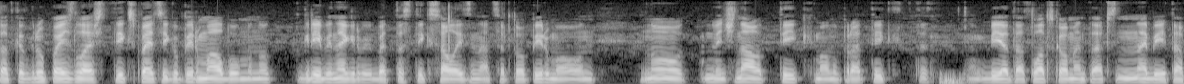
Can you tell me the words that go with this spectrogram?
tad, kad grupa izlaiž tik spēcīgu pirmo albumu, nu, gribi, negribi, bet tas tiks salīdzināts ar to pirmo, un, nu, viņš nav tik, manuprāt, tik, tas bija tāds labs komentārs, nebija tā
